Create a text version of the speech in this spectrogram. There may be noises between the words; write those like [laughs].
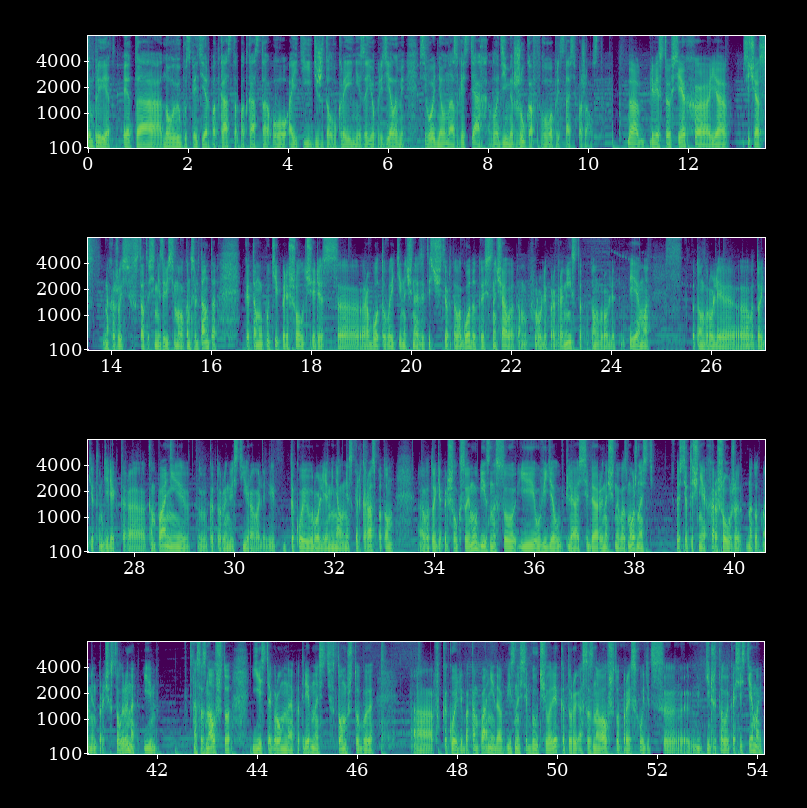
Всем привет! Это новый выпуск ITR подкаста, подкаста о IT и Digital в Украине и за ее пределами. Сегодня у нас в гостях Владимир Жуков. Вова, представься, пожалуйста. Да, приветствую всех. Я сейчас нахожусь в статусе независимого консультанта. К этому пути пришел через э, работу в IT, начиная с 2004 года. То есть сначала там в роли программиста, потом в роли там, PM, потом в роли э, в итоге там, директора компании, в которую инвестировали. И такую роль я менял несколько раз. Потом э, в итоге пришел к своему бизнесу и увидел для себя рыночную возможность. То есть, я, точнее, хорошо уже на тот момент прочувствовал рынок и осознал, что есть огромная потребность в том, чтобы э, в какой-либо компании, да, в бизнесе был человек, который осознавал, что происходит с digital-экосистемой,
